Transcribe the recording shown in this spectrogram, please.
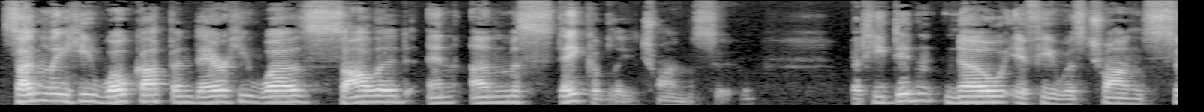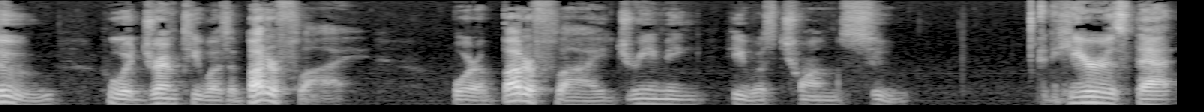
Suddenly he woke up, and there he was, solid and unmistakably Chuang Tzu but he didn't know if he was Chuang Tzu, who had dreamt he was a butterfly, or a butterfly dreaming he was Chuang Tzu. And here is that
